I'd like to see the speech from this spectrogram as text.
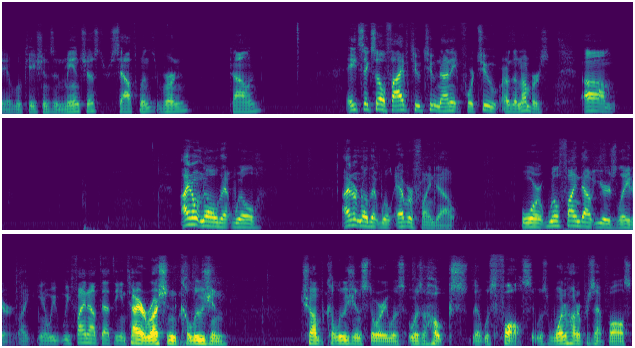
They have locations in Manchester, South Windsor, Vernon, Tolland. 860-522-9842 are the numbers. Um, I don't know that we'll I don't know that we'll ever find out or we'll find out years later. Like, you know, we, we find out that the entire Russian collusion Trump collusion story was was a hoax that was false. It was 100% false.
